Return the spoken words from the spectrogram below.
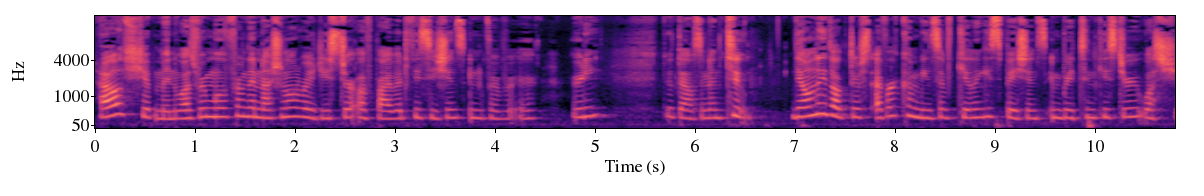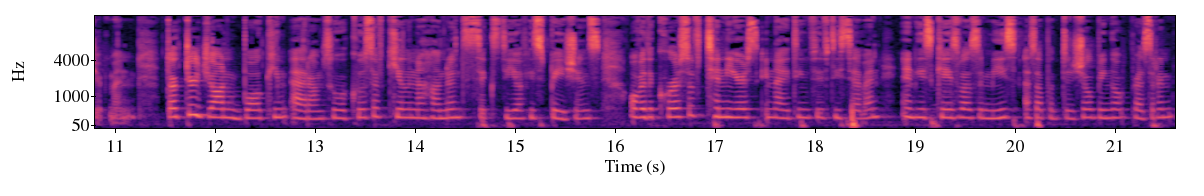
Harold Shipman was removed from the National Register of Private Physicians in February 2002. The only doctors ever convinced of killing his patients in Britain history was Shipman. Dr. John Bodkin Adams, who accused of killing 160 of his patients over the course of 10 years in 1957, and his case was dismissed as a potential being a precedent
